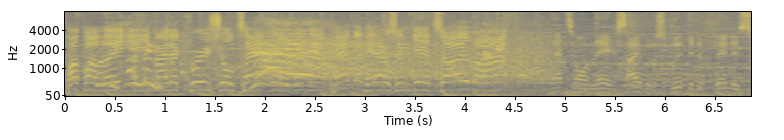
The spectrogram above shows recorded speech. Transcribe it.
Papali'i made a crucial tackle, but now Papenhuyzen gets over. That time there, just able to split the defenders.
